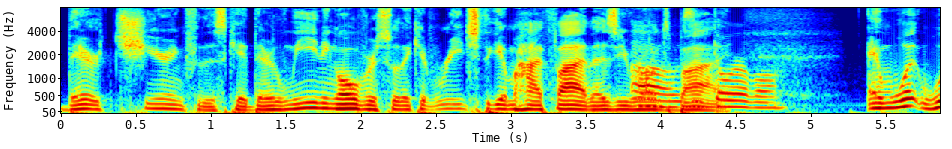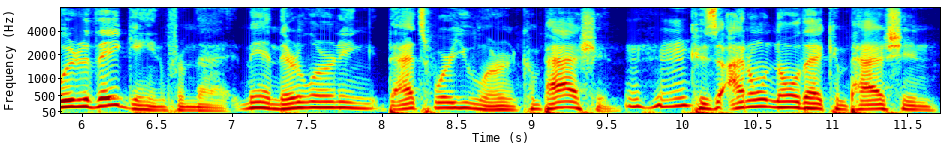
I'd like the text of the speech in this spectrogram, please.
They're cheering for this kid. They're leaning over so they could reach to give him a high five as he runs oh, it by. adorable. And what what do they gain from that? Man, they're learning. That's where you learn compassion. Mm-hmm. Because I don't know that compassion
